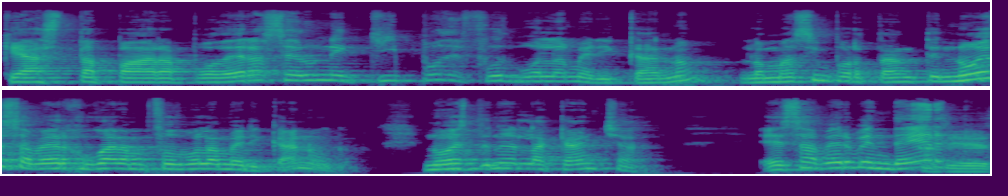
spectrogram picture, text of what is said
que hasta para poder hacer un equipo de fútbol americano, lo más importante no es saber jugar a fútbol americano, no es tener la cancha, es saber vender.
